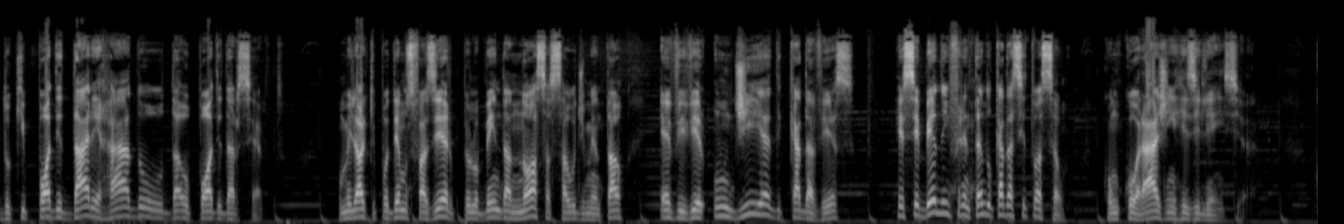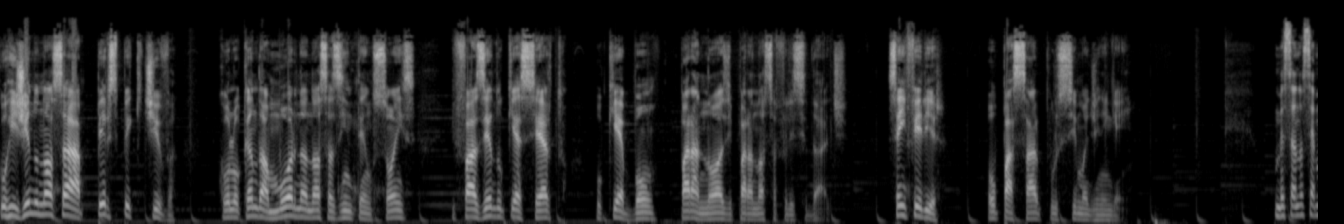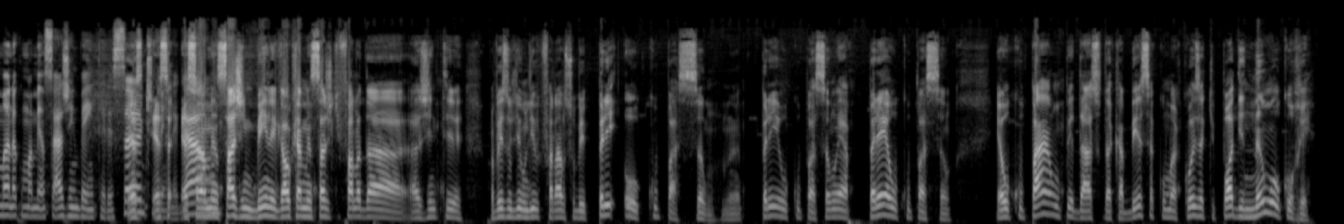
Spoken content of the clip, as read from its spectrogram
do que pode dar errado ou pode dar certo. O melhor que podemos fazer pelo bem da nossa saúde mental é viver um dia de cada vez, recebendo e enfrentando cada situação com coragem e resiliência, corrigindo nossa perspectiva, colocando amor nas nossas intenções e fazendo o que é certo, o que é bom para nós e para a nossa felicidade, sem ferir ou passar por cima de ninguém. Começando a semana com uma mensagem bem interessante, essa, bem legal. essa é uma mensagem bem legal, que é a mensagem que fala da. A gente. Uma vez eu li um livro que falava sobre preocupação. Né? Preocupação é a preocupação. É ocupar um pedaço da cabeça com uma coisa que pode não ocorrer.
